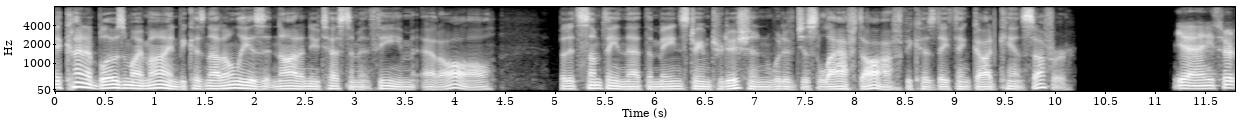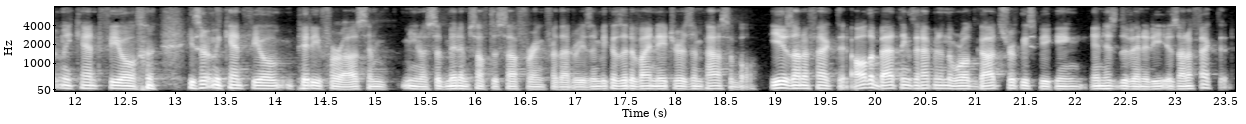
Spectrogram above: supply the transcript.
it kind of blows my mind because not only is it not a New Testament theme at all, but it's something that the mainstream tradition would have just laughed off because they think God can't suffer. Yeah, and he certainly can't feel he certainly can't feel pity for us and you know submit himself to suffering for that reason because the divine nature is impassible. He is unaffected. All the bad things that happen in the world, God strictly speaking, in his divinity is unaffected.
